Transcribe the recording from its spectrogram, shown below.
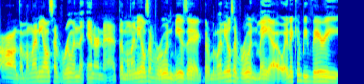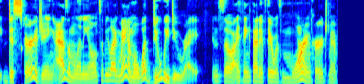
oh the millennials have ruined the internet. The millennials have ruined music. The millennials have ruined mayo. And it can be very discouraging as a millennial to be like man well what do we do right and so I think that if there was more encouragement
